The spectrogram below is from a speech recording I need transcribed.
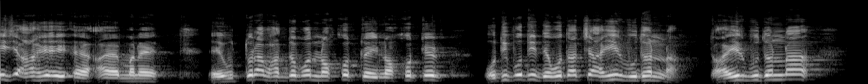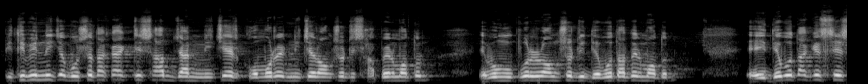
এই যে মানে উত্তরা ভাদ্রপদ নক্ষত্র, এই নক্ষত্রের অধিপতি দেবতা হচ্ছে আহির বুধন্না। তো আহির বুধন্না পৃথিবীর নিচে বসে থাকা একটি সাপ, যার নিচের কোমরের নিচের অংশটি সাপের মতন এবং উপরের অংশটি দেবতাদের মতন। এই দেবতাকে শেষ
